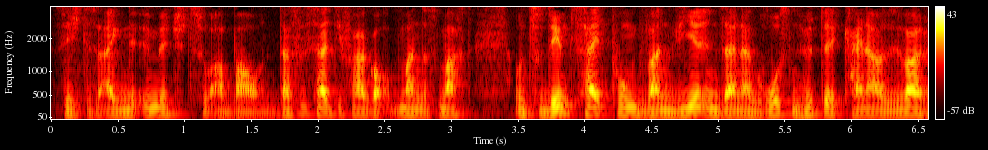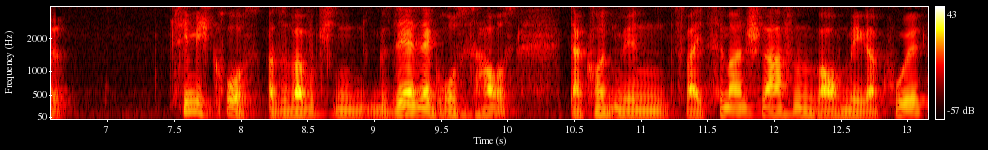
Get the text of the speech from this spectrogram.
sich das eigene Image zu erbauen, das ist halt die Frage, ob man das macht. Und zu dem Zeitpunkt waren wir in seiner großen Hütte, keine Ahnung, sie war ziemlich groß. Also war wirklich ein sehr, sehr großes Haus. Da konnten wir in zwei Zimmern schlafen, war auch mega cool.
